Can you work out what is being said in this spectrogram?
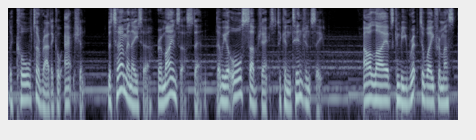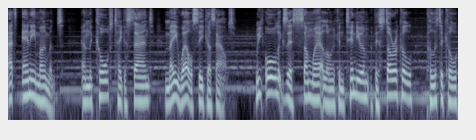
the call to radical action. The Terminator reminds us, then, that we are all subject to contingency. Our lives can be ripped away from us at any moment, and the call to take a stand may well seek us out. We all exist somewhere along a continuum of historical, political,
